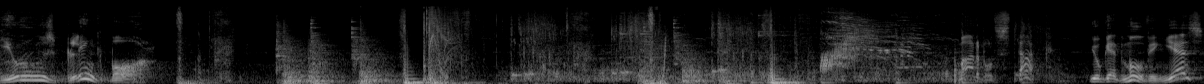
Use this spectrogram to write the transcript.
Use Blink Ball. Marble stuck. You get moving, yes?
